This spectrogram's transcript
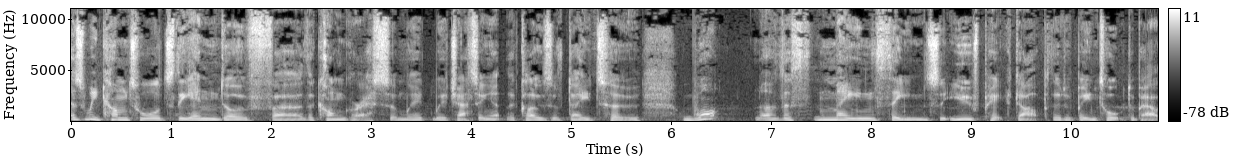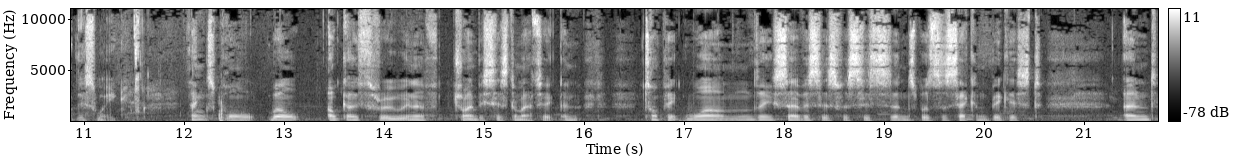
as we come towards the end of uh, the Congress and we're, we're chatting at the close of day two, what are the th- main themes that you've picked up that have been talked about this week? Thanks, Paul. Well, I'll go through and a, try and be systematic. And topic one, the services for citizens, was the second biggest. And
